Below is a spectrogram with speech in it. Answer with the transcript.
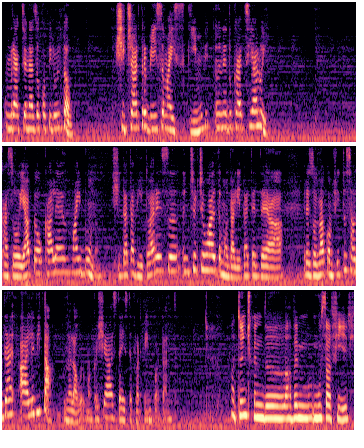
cum reacționează copilul tău. Și ce ar trebui să mai schimbi în educația lui. Ca să o ia pe o cale mai bună. Și data viitoare să încerce o altă modalitate de a rezolva conflictul sau de a, a levita până la urmă, că și asta este foarte important. Atunci când uh, avem musafiri,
